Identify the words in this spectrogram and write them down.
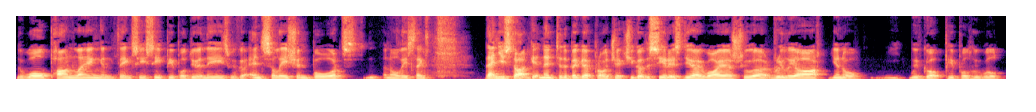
the wall paneling and things. So you see people doing these. We've got insulation boards and all these things. Then you start getting into the bigger projects. You've got the serious DIYers who are really are, you know, we've got people who will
